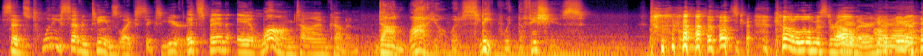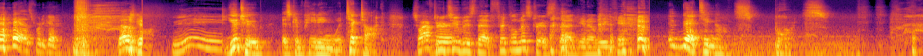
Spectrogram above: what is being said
since 2017, so like six years. It's been a long time coming. Don Wario will sleep with the fishes. that was kind of a little Mr. L there. I know. yeah, that's pretty good. That was good. YouTube is competing with TikTok. So after YouTube is that fickle mistress that, you know, we can't. Betting on sports.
